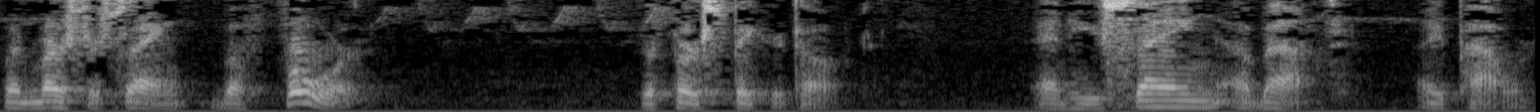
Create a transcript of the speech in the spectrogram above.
when Mercer sang before the first speaker talked. And he sang about a power.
